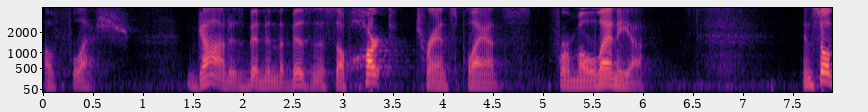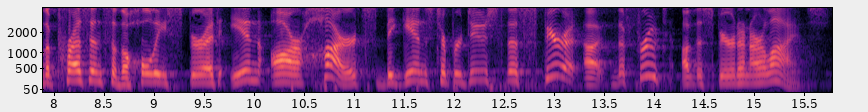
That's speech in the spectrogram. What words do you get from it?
of flesh. God has been in the business of heart transplants for millennia. And so the presence of the Holy Spirit in our hearts begins to produce the spirit, uh, the fruit of the Spirit in our lives.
